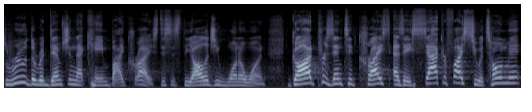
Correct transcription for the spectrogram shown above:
through the redemption that came by Christ. This is Theology 101. God presented Christ as a sacrifice to atonement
